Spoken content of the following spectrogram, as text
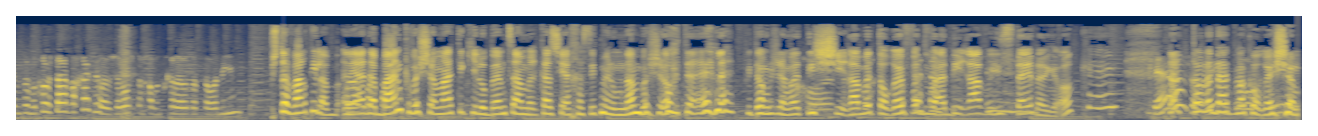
הם זה מתחיל בשתיים וחצי, אבל בשלוש ככה מתחיל להיות הטונים. פשוט עברתי ליד הבנק ושמעתי כאילו באמצע המרכז שיחסית מנומנם בשעות האלה, פתאום שמעתי שירה מטורפת ואדירה והיסטרית, אני אוקיי. כן, טוב, לדעת מה קורה שם.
